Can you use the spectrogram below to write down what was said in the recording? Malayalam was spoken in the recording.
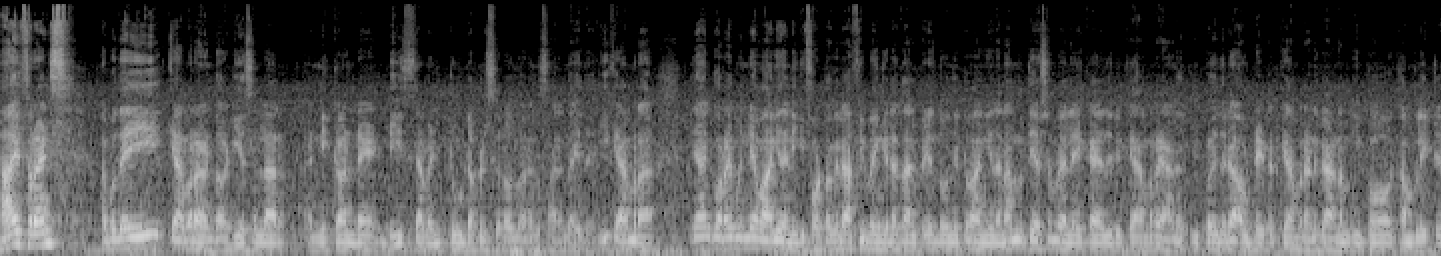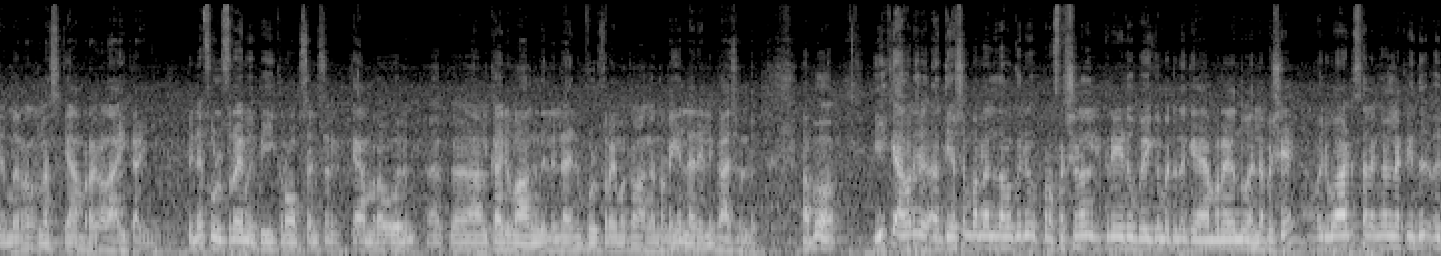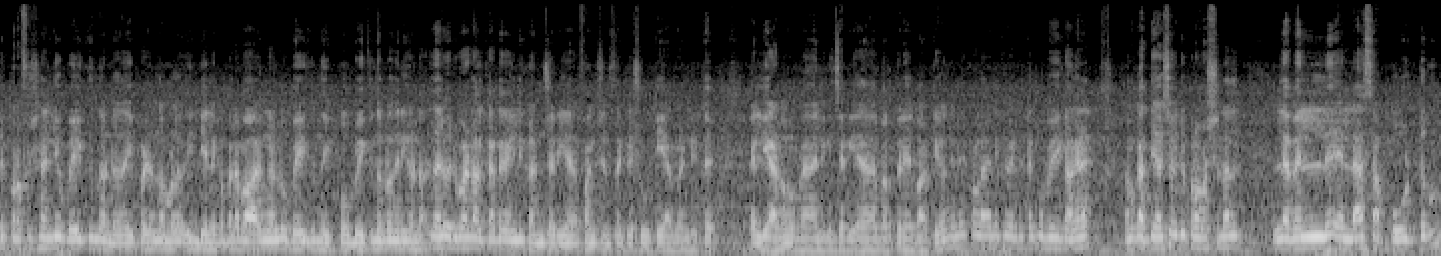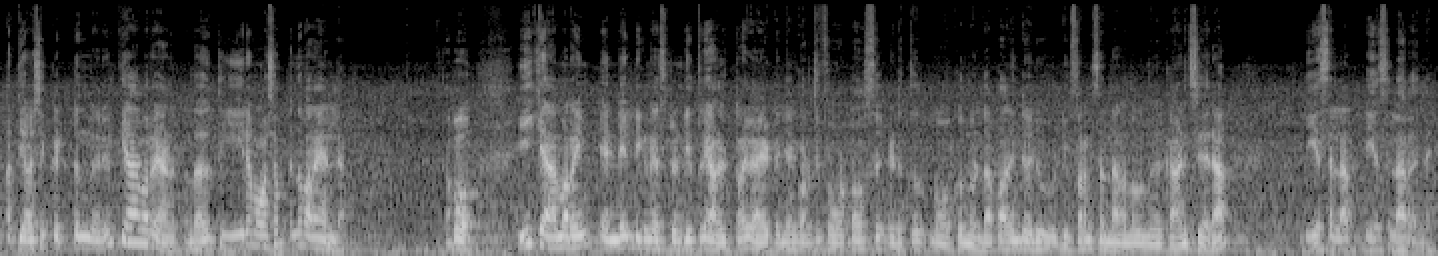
ഹായ് ഫ്രണ്ട്സ് അപ്പോൾ ഇതേ ഈ ക്യാമറ ഉണ്ടോ D S L R നിക്കോണിന്റെ D seven two double zero എന്ന് പറയുന്ന സാധനം. ഇത് ഈ ക്യാമറ ഞാൻ കുറേ മുന്നേ വാങ്ങിയതാണ്. എനിക്ക് ഫോട്ടോഗ്രാഫി ഭയങ്കര താല്പര്യം തോന്നിയിട്ട് വാങ്ങിയതാണ്. അന്ന് അത്യാവശ്യം വിലയൊക്കെ ആയതൊരു ക്യാമറയാണ് ഇപ്പോൾ ഇതൊരു ഔട്ട്ഡേറ്റഡ് ക്യാമറയാണ് കാരണം ഇപ്പോൾ കംപ്ലീറ്റ് മിറർലെസ് ക്യാമറകളായി കഴിഞ്ഞു. പിന്നെ ഫുൾ ഫ്രെയിം ഇപ്പോൾ ഈ ക്രോപ്പ് സെൻസർ ക്യാമറ പോലും ആൾക്കാർ വാങ്ങുന്നില്ല. എല്ലാവരും ഫുൾ ഫ്രെയിം ഒക്കെ വാങ്ങാൻ തുടങ്ങി. എല്ലാവരെയും കാശുണ്ട്. അപ്പോൾ ഈ ക്യാമറ അത്യാവശ്യം പറഞ്ഞാൽ നമുക്കൊരു പ്രൊഫഷണൽ ഗ്രേഡ് ഉപയോഗിക്കാൻ പറ്റുന്ന ക്യാമറയൊന്നും അല്ല പക്ഷേ ഒരുപാട് സ്ഥലങ്ങളിലൊക്കെ ഇത് ഒരു പ്രൊഫഷണലി ഉപയോഗിക്കുന്നുണ്ട്. ഇപ്പോഴും നമ്മൾ ഇന്ത്യയിലൊക്കെ പല ഭാഗങ്ങളിലും ഉപയോഗിക്കുന്നു ഇപ്പോൾ ഉപയോഗിക്കുന്നുണ്ടോ എന്ന് എനിക്കുണ്ട് എന്നാലും ഒരുപാട് ആൾക്കാരുടെ കയ്യിൽ കണ്ട് ചെറിയ ഫംഗ്ഷൻസ് ഒക്കെ ഷൂട്ട് ചെയ്യാൻ വേണ്ടിയിട്ട് കല്യാണവും അല്ലെങ്കിൽ ചെറിയ ബർത്ത്ഡേ പാർട്ടിയോ അങ്ങനെയൊക്കെയുള്ള അതിനൊക്കെ വേണ്ടിയിട്ടൊക്കെ ഉപയോഗിക്കാം. അങ്ങനെ നമുക്ക് അത്യാവശ്യം ഒരു പ്രൊഫഷണൽ ലെവലിൽ എല്ലാ സപ്പോർട്ടും അത്യാവശ്യം കിട്ടുന്നൊരു ക്യാമറയാണ്. അതായത് തീരെ മോശം എന്ന് പറയാനില്ല. അപ്പോൾ ഈ ക്യാമറയും എന്റെ ഇരിക്കുന്ന എസ് ട്വന്റി ത്രീ അൾട്രയും ആയിട്ട് ഞാൻ കുറച്ച് ഫോട്ടോസ് എടുത്ത് നോക്കുന്നുണ്ട്. അപ്പോൾ അതിന്റെ ഒരു ഡിഫറൻസ് എന്താണെന്നുള്ളത് നിങ്ങൾക്ക് കാണിച്ചു തരാം. D S L R D S L R തന്നെ.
